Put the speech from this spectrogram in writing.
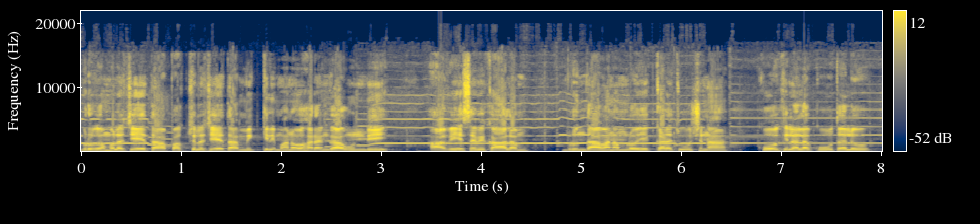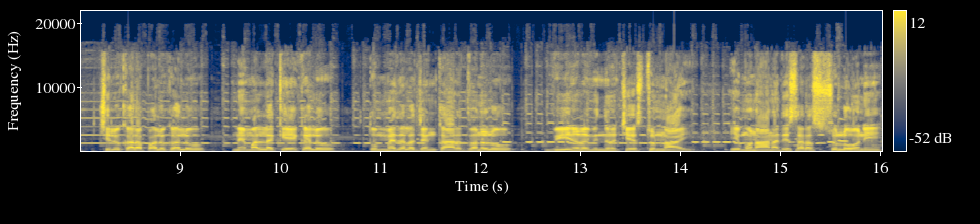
మృగముల చేత పక్షుల చేత మిక్కిలి మనోహరంగా ఉంది. ఆ వేసవి కాలం బృందావనంలో ఎక్కడ చూసినా కోకిలల కూతలు చిలుకల పలుకలు నెమళ్ళ కేకలు తుమ్మెదల జంకార ధ్వనులు వీణుల విందును చేస్తున్నాయి. యమునా నది సరస్సులోని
